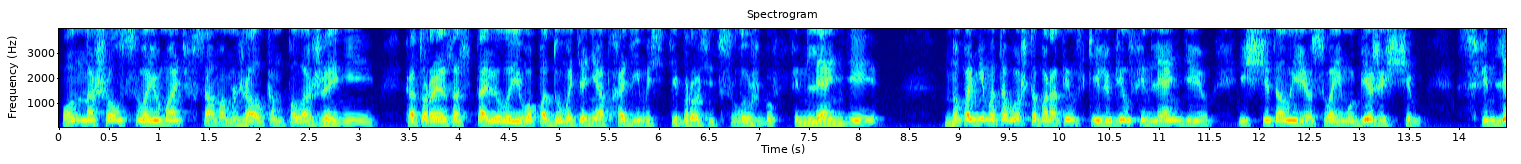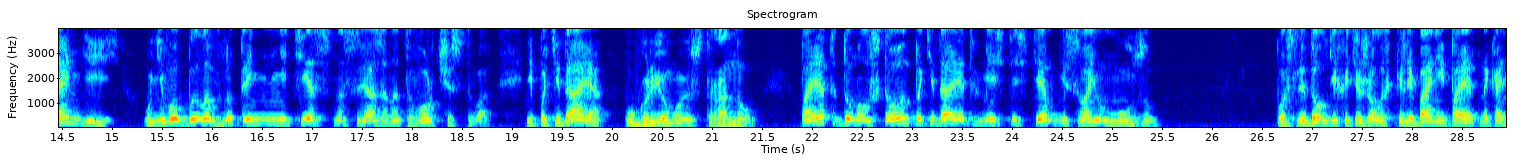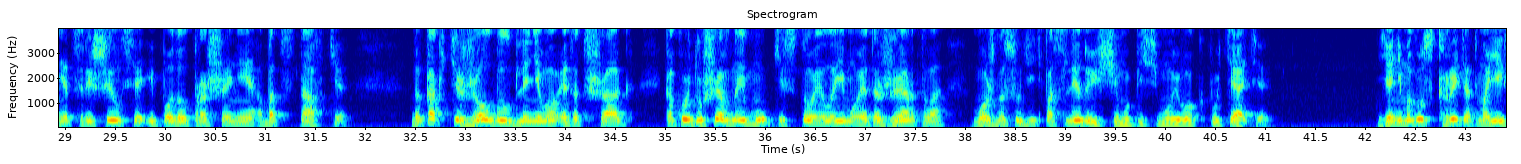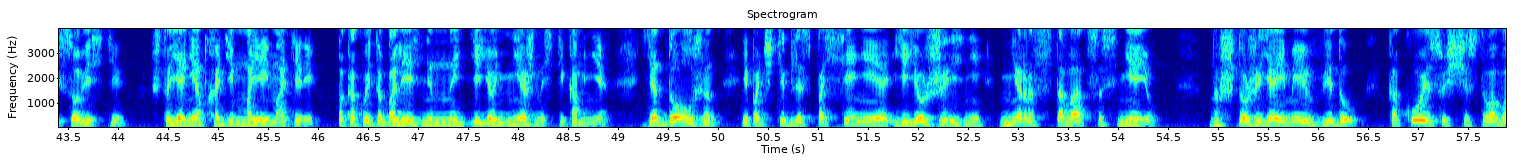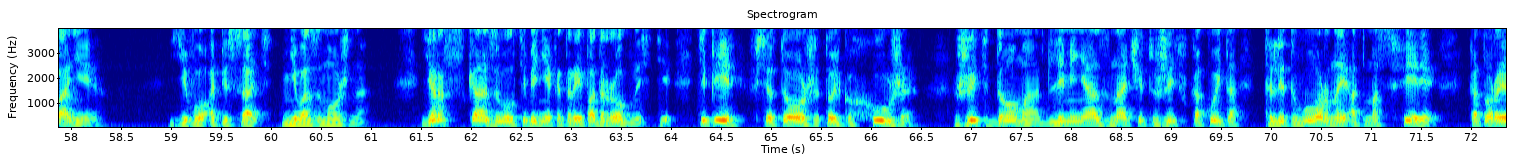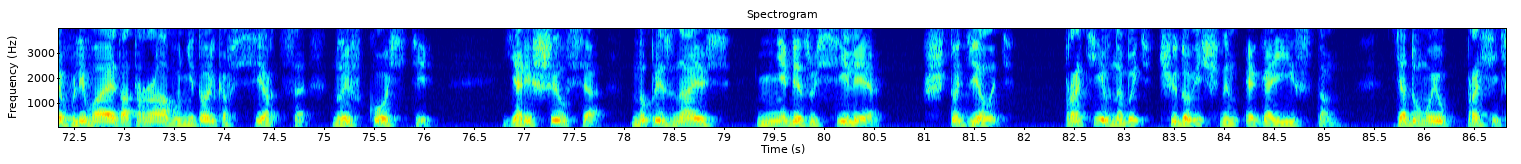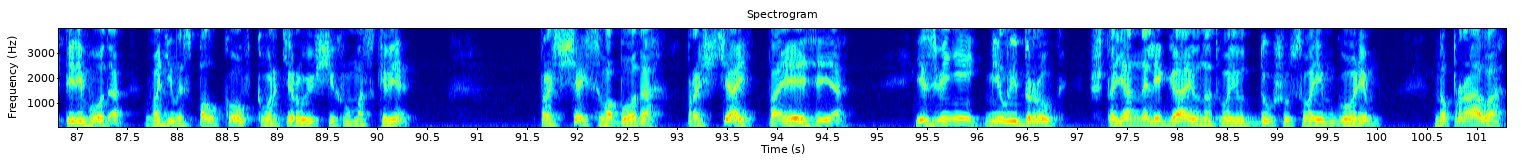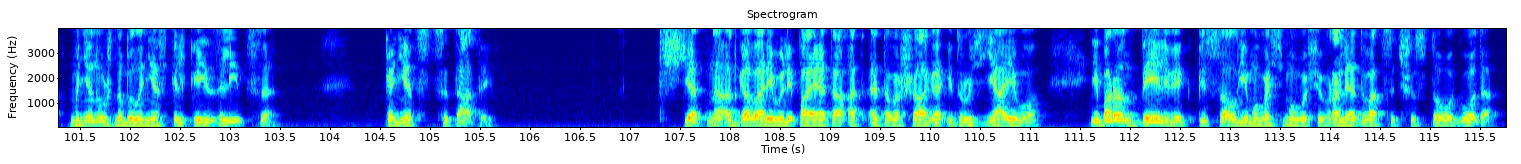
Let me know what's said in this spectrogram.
Он нашел свою мать в самом жалком положении, которое заставило его подумать о необходимости бросить службу в Финляндии. Но помимо того, что Баратынский любил Финляндию и считал ее своим убежищем, с Финляндией у него было внутренне тесно связано творчество, и покидая "угрюмую страну", поэт думал, что он покидает вместе с тем и свою музу. После долгих и тяжелых колебаний поэт наконец решился и подал прошение об отставке. Но как тяжел был для него этот шаг, какой душевной муки стоила ему эта жертва, можно судить по следующему письму его к Путяте: "Я не могу скрыть от моей совести, что я необходим моей матери по какой-то болезненной ее нежности ко мне. Я должен, и почти для спасения ее жизни, не расставаться с нею. Но что же я имею в виду? Какое существование? Его описать невозможно. Я рассказывал тебе некоторые подробности. Теперь все то же, только хуже. Жить дома для меня значит жить в какой-то тлетворной атмосфере, которая вливает отраву не только в сердце, но и в кости. Я решился, но, признаюсь, не без усилия. Что делать? Противно быть чудовищным эгоистом. Я думаю просить перевода в один из полков, квартирующих в Москве. Прощай, свобода, прощай, поэзия. Извини, милый друг, что я налегаю на твою душу своим горем но, право, мне нужно было несколько излиться". Конец цитаты. Тщетно отговаривали поэта от этого шага и друзья его, и барон Дельвиг писал ему 8 февраля двадцать шестого года:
